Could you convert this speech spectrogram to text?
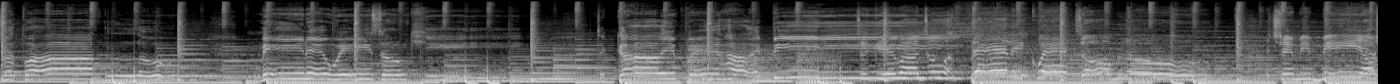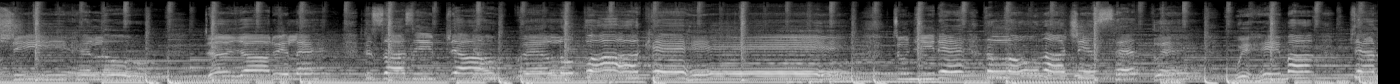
ထွက်သွားလို့မင်းနဲ့ဝေးဆုံးခီတကားလေးဖွင့်ဟာလိုက်ပြီးတကယ်ပါတော့အသေးလေးခွဲတော့ မလို့အချိန်မီမီရောက်ရှိခဲ့လို့တရားတွေလဲတစားစီပြောင်းခွဲလို့သွားခဲ့သူညီတဲ့နှလုံးသားချင်းဆက်သွဲဝေဟေမှာပြန်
